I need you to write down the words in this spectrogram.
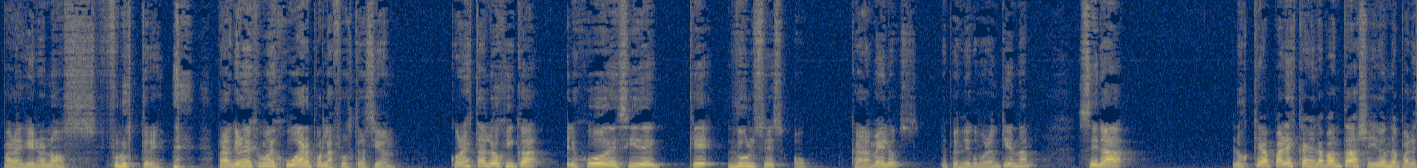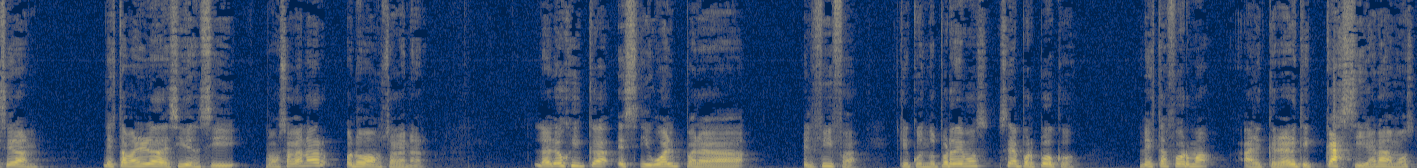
para que no nos frustre, para que no dejemos de jugar por la frustración. Con esta lógica, el juego decide qué dulces o caramelos, depende de cómo lo entiendan, será los que aparezcan en la pantalla y dónde aparecerán. De esta manera deciden si vamos a ganar o no vamos a ganar. La lógica es igual para el FIFA, que cuando perdemos sea por poco. De esta forma, al creer que casi ganamos,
